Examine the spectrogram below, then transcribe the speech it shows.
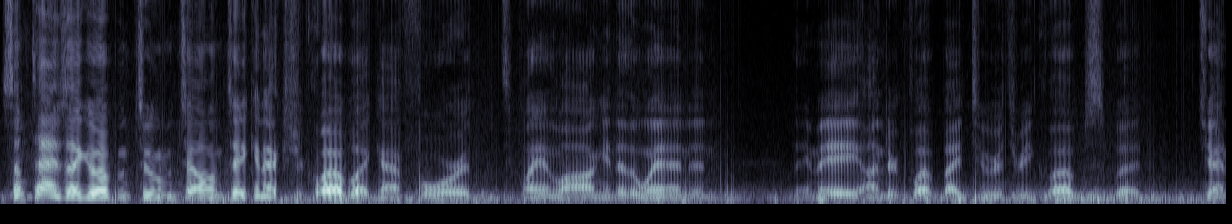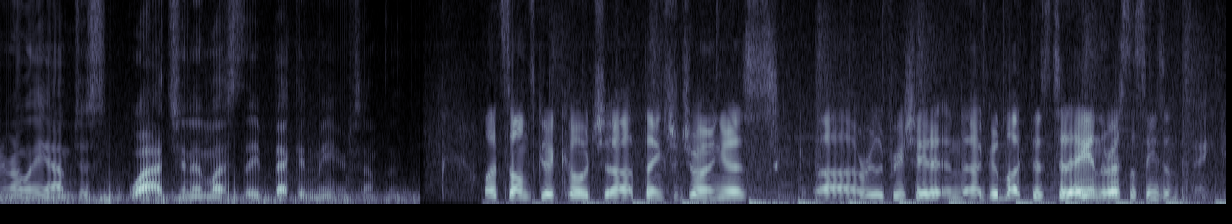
Sometimes I go up to them and tell them take an extra club, like on four, it's playing long into the wind, and may under club by two or three clubs, but generally I'm just watching unless they beckon me or something. Well, that sounds good, Coach. Uh, thanks for joining us. I uh, really appreciate it, and uh, good luck this today and the rest of the season. Thank you.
